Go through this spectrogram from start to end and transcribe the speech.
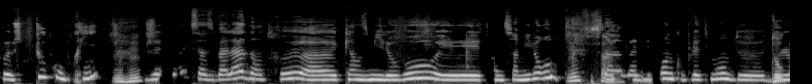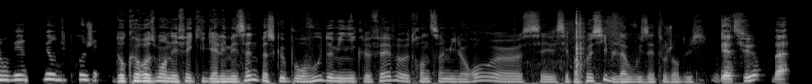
poche tout compris, mmh ça se balade entre euh, 15 000 euros et 35 000 euros. ça. va dépendre complètement de, de l'envergure du projet. Donc heureusement en effet qu'il y a les mécènes parce que pour vous, Dominique Lefebvre, 35 000 euros, euh, c'est pas possible là où vous êtes aujourd'hui. Bien sûr, bah,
